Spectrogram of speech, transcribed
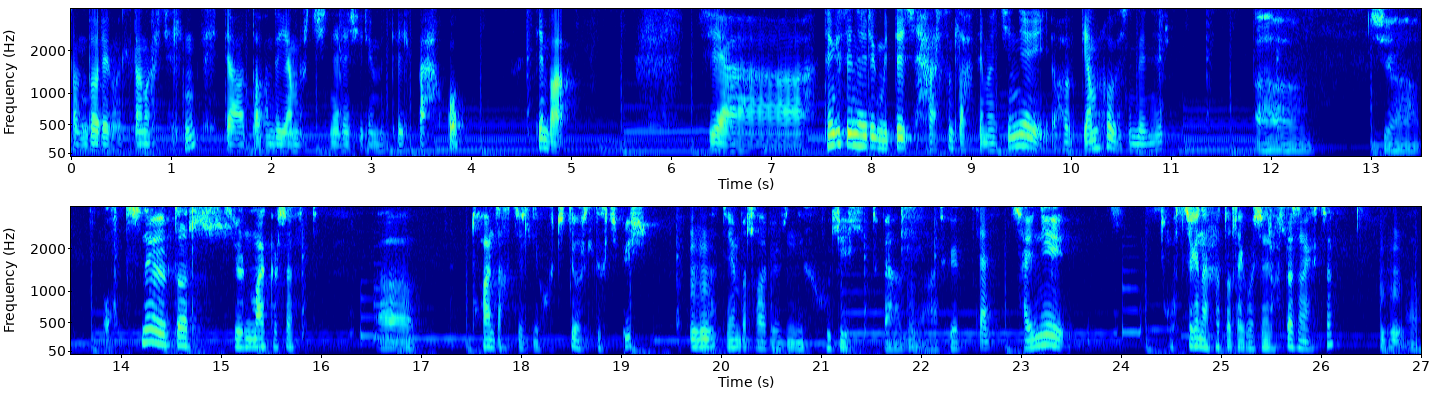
дондорыг худалдан гарч хэлнэ. Гэхдээ одоохондоо ямар ч нарийн ширээ мэдээл байхгүй. Тийм ба. За тэнгис энэ хоёрыг мэдээж харсан л ах тийм ээ. Чиний хувьд ямар хувь байсан бэ нэр? Аа за утасны хувьд бол ер нь Microsoft аа тухайн зах зээлийн хүчтэй өрсөлдөгч биш. Тийм болохоор ер нь их хүлээлт байгаагүй. Аа тэгэхээр саяны утсыг харахад бол айгуу сонирхолтой санагдсан. Аа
